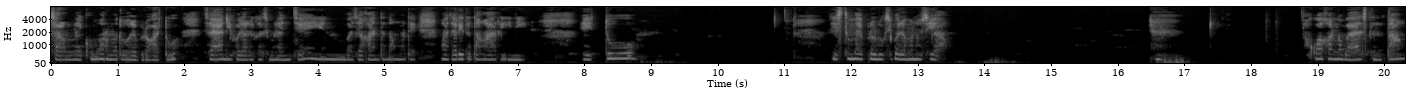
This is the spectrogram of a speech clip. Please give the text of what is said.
Assalamualaikum warahmatullahi wabarakatuh. Saya Hanifa dari kelas 9C ingin membacakan tentang materi, materi tentang hari ini, yaitu sistem reproduksi pada manusia. Aku akan ngebahas tentang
